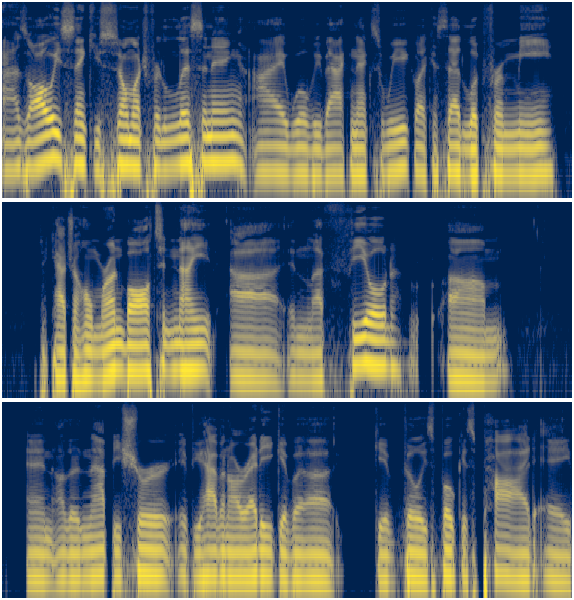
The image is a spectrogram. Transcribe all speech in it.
as always, thank you so much for listening. I will be back next week. Like I said, look for me to catch a home run ball tonight uh, in left field. Um, and other than that, be sure if you haven't already, give a give Phillies Focus Pod a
